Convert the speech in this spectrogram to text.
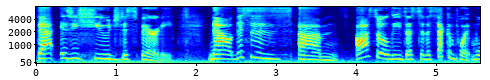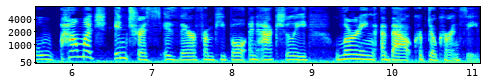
That is a huge disparity. Now, this is um, also leads us to the second point. Well, how much interest is there from people in actually learning about cryptocurrency?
